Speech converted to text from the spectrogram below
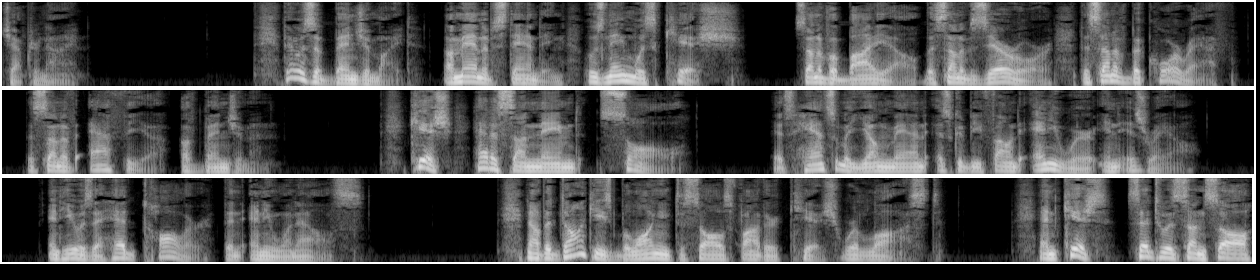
chapter 9 there was a benjamite a man of standing whose name was kish son of abiel the son of zeror the son of bekorath the son of aphiah of benjamin. Kish had a son named saul as handsome a young man as could be found anywhere in israel and he was a head taller than anyone else. Now the donkeys belonging to saul's father kish were lost and kish said to his son saul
